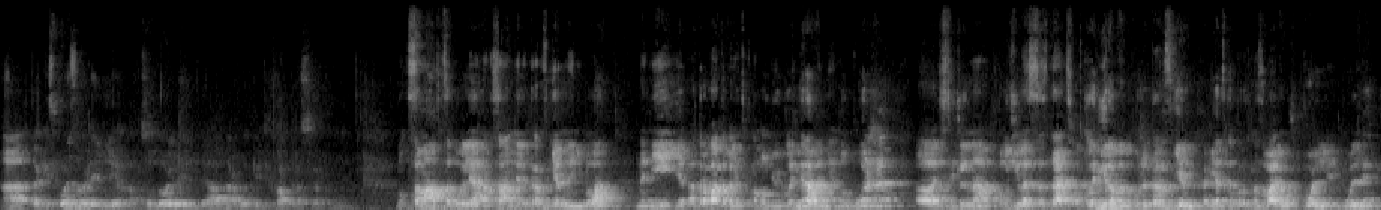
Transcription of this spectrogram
А, так использовали ли овцу для наработки этих факторов свертывания? Ну, сама овца она на самом деле трансгенной не была, на ней отрабатывали технологию клонирования, но позже э, действительно получилось создать клонированных уже трансгенных овец, которых назвали уже Полли и Молли,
